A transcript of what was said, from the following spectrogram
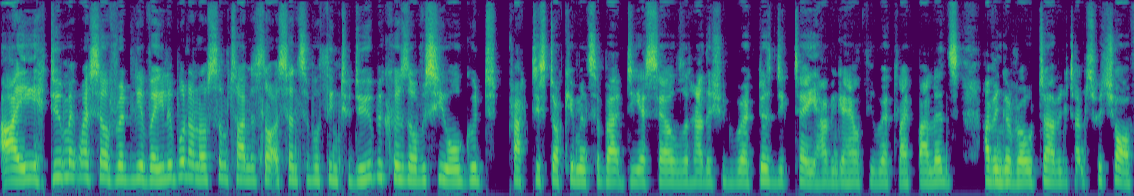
I do make myself readily available. I know sometimes it's not a sensible thing to do because obviously all good practice documents about DSLs and how they should work does dictate having a healthy work-life balance, having a rota, having time to switch off.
